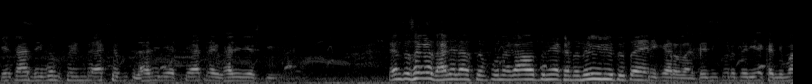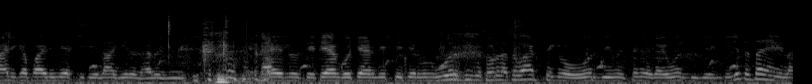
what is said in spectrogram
एखादी गर्लफ्रेंड ॲक्सेप्ट झालेली असते अट्रॅक्ट झालेली असते. त्यांचं सगळं झालेलं असतं. पुन्हा गावातून एखादा नवीन येतो तयारी करायला. त्यांनी कुठेतरी एखादी मालिका पाहिलेली असते ते लागेल झालं काय नव्हते टँगो चारले ते मग वर्दी थोडं असं वाटतं की वरती वर्दी सगळं काय वर्दी जे ते येतं तयारीला.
